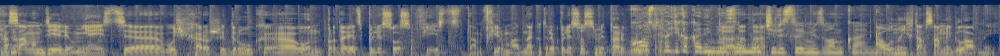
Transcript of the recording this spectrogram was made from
На Ну- самом деле, у меня есть э, очень хороший друг, э, он продавец пылесосов. Есть там фирма одна, которая пылесосами торгует. Господи, как они меня Да-да-да. замучили своими звонками. А он у них там самый главный.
